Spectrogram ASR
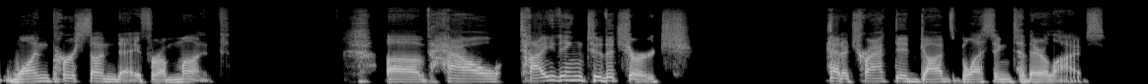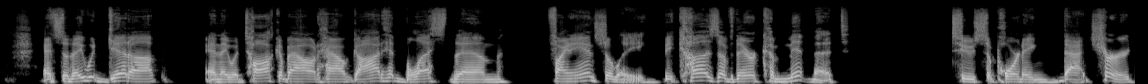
one per Sunday for a month of how tithing to the church had attracted God's blessing to their lives. And so they would get up and they would talk about how God had blessed them financially because of their commitment to supporting that church,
